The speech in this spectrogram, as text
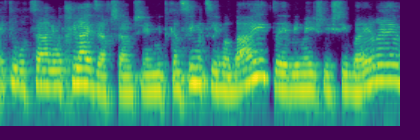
הייתי רוצה, אני מתחילה את זה עכשיו, שהם מתכנסים אצלי בבית אה, בימי שלישי בערב,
